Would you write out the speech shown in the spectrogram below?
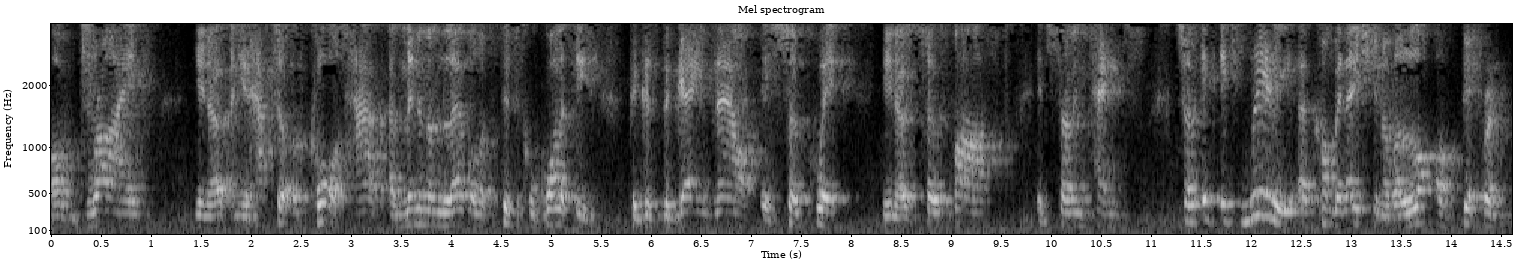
of drive, you know, and you have to, of course, have a minimum level of physical qualities because the game now is so quick, you know, it's so fast, it's so intense so it, it's really a combination of a lot of different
